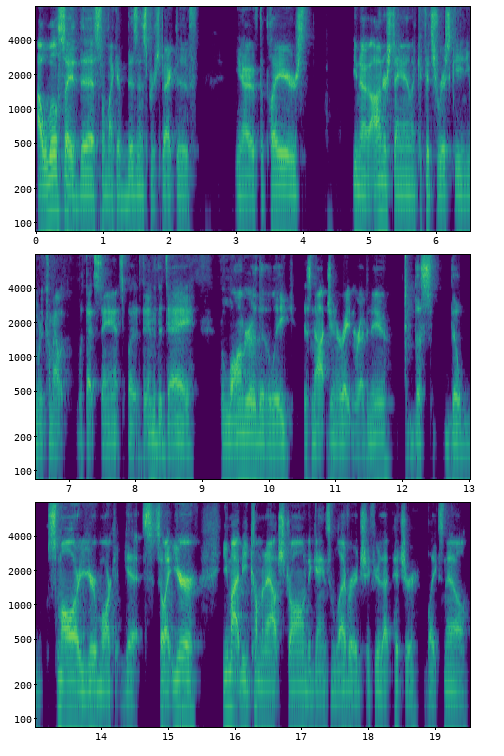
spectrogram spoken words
I will say this from like a business perspective, you know, if the players, you know, I understand like if it's risky and you want to come out with that stance, but at the end of the day, the longer that the league is not generating revenue, the the smaller your market gets. So like you're you might be coming out strong to gain some leverage if you're that pitcher, Blake Snell,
